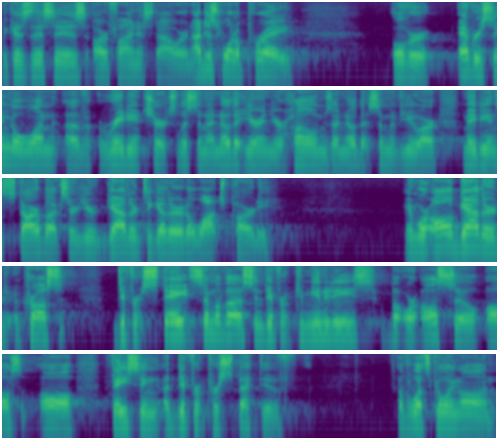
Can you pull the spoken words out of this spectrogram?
because this is our finest hour. And I just want to pray over every single one of Radiant Church. Listen, I know that you're in your homes. I know that some of you are maybe in Starbucks or you're gathered together at a watch party. And we're all gathered across different states, some of us in different communities, but we're also all, all facing a different perspective of what's going on.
